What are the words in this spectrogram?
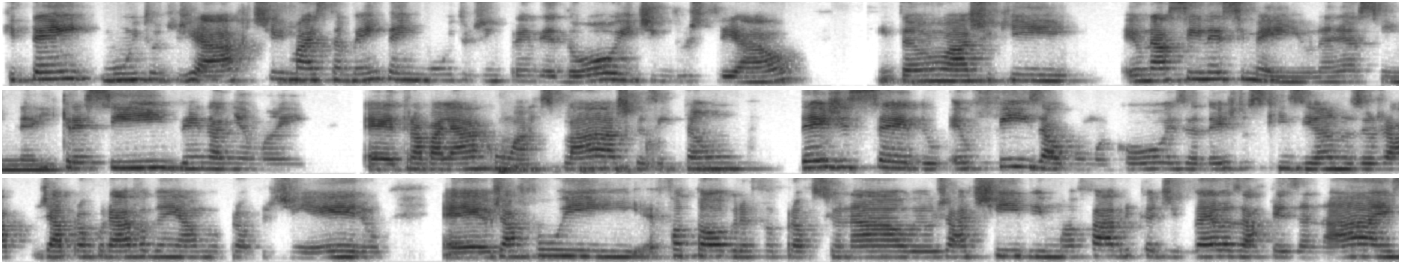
que tem muito de arte, mas também tem muito de empreendedor e de industrial. Então, eu acho que eu nasci nesse meio, né? Assim, né? E cresci vendo a minha mãe é, trabalhar com artes plásticas. Então, desde cedo eu fiz alguma coisa. Desde os 15 anos eu já, já procurava ganhar o meu próprio dinheiro. É, eu já fui fotógrafa profissional. Eu já tive uma fábrica de velas artesanais.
